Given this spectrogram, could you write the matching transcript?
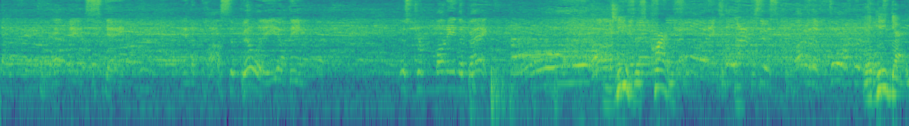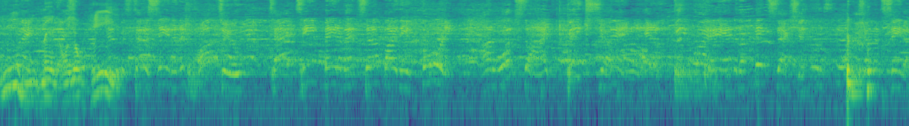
That man Sting. Possibility of the Mr. Money in the Bank. Jesus Christ. And he collapses under the 400 And he got, he landed on your head. Tennessee, in an impromptu tag team main event set up by the Authority. On one side, Big Show and a big right hand to the midsection. John Cena.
